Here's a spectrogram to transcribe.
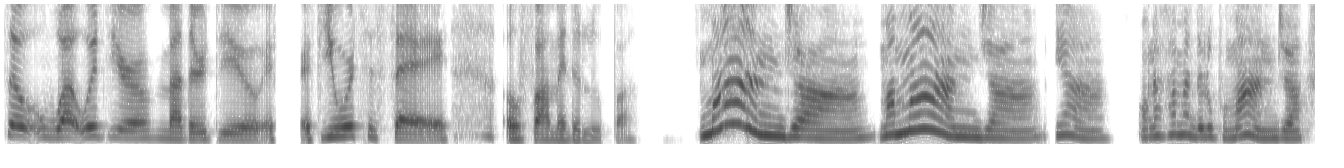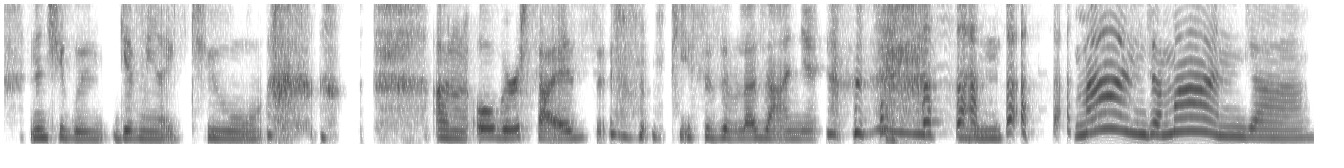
So, what would your mother do if, if you were to say, "O fame de lupa"? Mangia, ma mangia. Yeah. Una fame da lupo, mangia. And then she would give me like two, I don't know, ogre sized pieces of lasagna. And, mangia, mangia.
